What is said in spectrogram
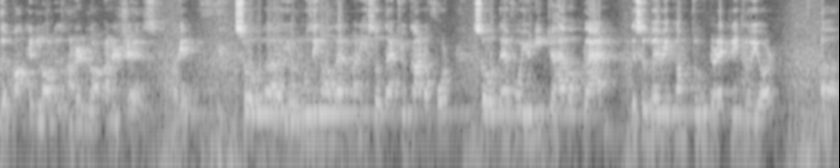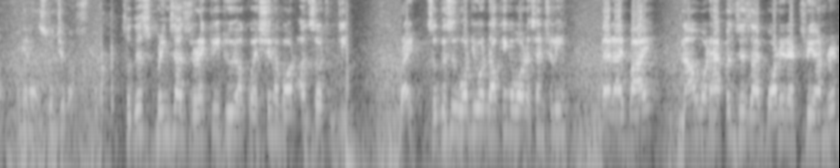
the market lot is 100 lot, 100 shares. Okay, so uh, you're losing all that money, so that you can't afford. So therefore, you need to have a plan. This is where we come to directly to your, uh, you know, switch it off. So this brings us directly to your question about uncertainty right? So this is what you were talking about essentially, that I buy. Now what happens is I bought it at 300.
